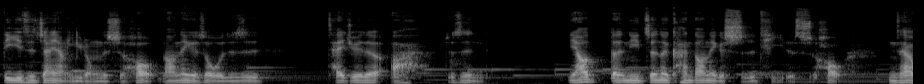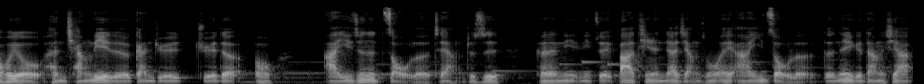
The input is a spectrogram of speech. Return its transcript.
第一次瞻仰仪容的时候，然后那个时候我就是才觉得啊，就是你要等你真的看到那个实体的时候，你才会有很强烈的感觉，觉得哦，阿姨真的走了，这样就是。可能你你嘴巴听人家讲说，哎，阿姨走了的那个当下，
